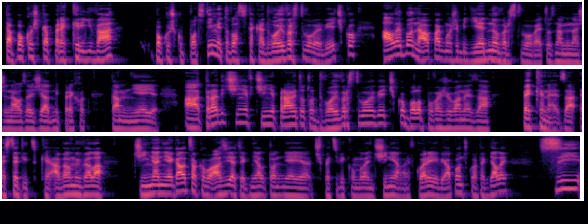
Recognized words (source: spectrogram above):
tá pokožka prekrýva pokožku pod tým, je to vlastne taká dvojvrstvové viečko, alebo naopak môže byť jednovrstvové, to znamená, že naozaj žiadny prechod tam nie je. A tradične v Číne práve toto dvojvrstvové viečko bolo považované za pekné, za estetické a veľmi veľa Číňaniek, ale celkovo Aziatek, to nie je špecifikum len Číny, ale aj v Koreji, v Japonsku a tak ďalej, si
